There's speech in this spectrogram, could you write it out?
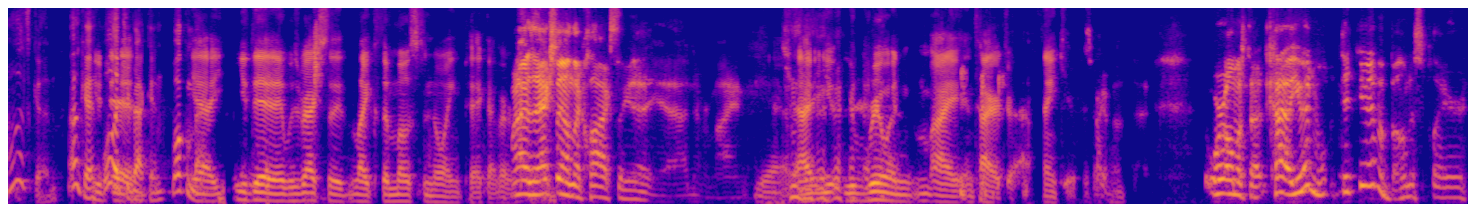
Oh, that's good. Okay, You we'll let you back in. Welcome Yeah, back. Yeah, you did. It was actually like the most annoying pick I've ever. When I was actually on the clock, so yeah, yeah, never mind. Yeah, I, you, you ruined my entire draft. Thank you. Sorry about that. We're almost done. Kyle, you had did you have a bonus player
